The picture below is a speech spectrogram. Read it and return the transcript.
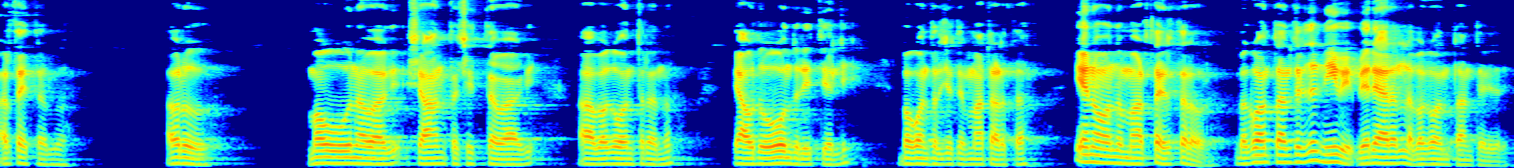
ಅರ್ಥ ಆಯ್ತಲ್ವ? ಅವರು ಮೌನವಾಗಿ ಶಾಂತ ಚಿತ್ತವಾಗಿ ಆ ಭಗವಂತರನ್ನು ಯಾವುದೋ ಒಂದು ರೀತಿಯಲ್ಲಿ ಭಗವಂತರ ಜೊತೆ ಮಾತಾಡ್ತಾ ಏನೋ ಒಂದು ಮಾಡ್ತಾ ಇರ್ತಾರೆ ಅವರು. ಭಗವಂತ ಅಂತೇಳಿದರೆ ನೀವೇ, ಬೇರೆ ಯಾರಲ್ಲ ಭಗವಂತ ಅಂತೇಳಿದರೆ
